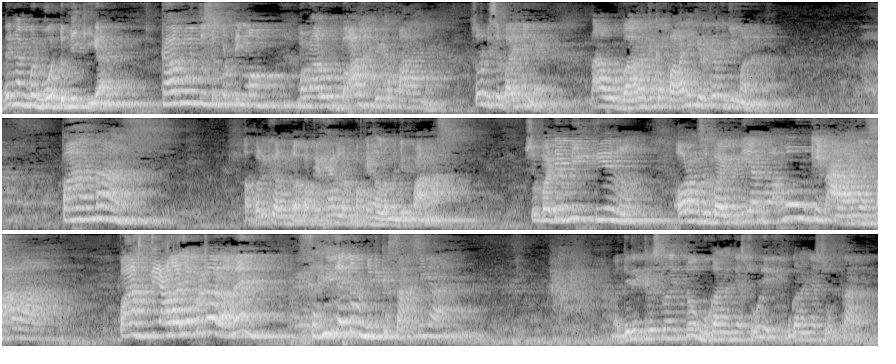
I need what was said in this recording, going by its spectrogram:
Dengan berbuat demikian, kamu itu seperti menaruh barah di kepalanya. Saudara bisa bayangin nggak? Taruh barah di kepalanya kira-kira gimana? Panas. Apalagi kalau nggak pakai helm, pakai helm aja panas. Supaya dia mikir, orang sebaik dia nggak mungkin alahnya salah. Pasti alahnya benar, amin. Sehingga itu menjadi kesaksian. Nah, jadi Kristen itu bukan hanya sulit, bukan hanya sukar,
